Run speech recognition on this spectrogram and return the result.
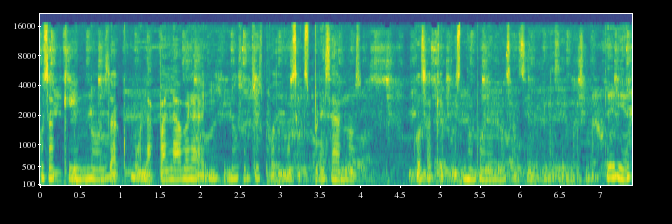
o sea, que nos da como la palabra y nosotros podemos expresarnos, cosa que pues no podemos hacer en las demás materias.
